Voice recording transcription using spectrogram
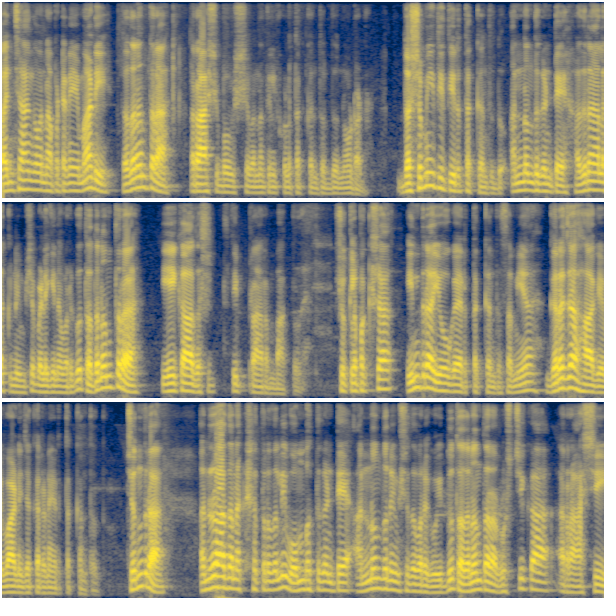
ಪಂಚಾಂಗವನ್ನು ಪಠನೆ ಮಾಡಿ ತದನಂತರ ರಾಶಿ ಭವಿಷ್ಯವನ್ನು ತಿಳ್ಕೊಳ್ತಕ್ಕಂಥದ್ದು ನೋಡೋಣ. ದಶಮಿ ತಿಥಿ ಇರತಕ್ಕಂಥದ್ದು ಹನ್ನೊಂದು ಗಂಟೆ ಹದಿನಾಲ್ಕು ನಿಮಿಷ ಬೆಳಗಿನವರೆಗೂ ತದನಂತರ ಏಕಾದಶಿ ತಿಥಿ ಪ್ರಾರಂಭ ಆಗ್ತದೆ. ಶುಕ್ಲಪಕ್ಷ, ಇಂದ್ರ ಯೋಗ ಇರತಕ್ಕಂಥ ಸಮಯ, ಗರಜ ಹಾಗೆ ವಾಣಿಜ್ಯಕರಣ ಇರತಕ್ಕಂಥದ್ದು. ಚಂದ್ರ ಅನುರಾಧ ನಕ್ಷತ್ರದಲ್ಲಿ ಒಂಬತ್ತು ಗಂಟೆ ಹನ್ನೊಂದು ನಿಮಿಷದವರೆಗೂ ಇದ್ದು ತದನಂತರ ವೃಶ್ಚಿಕ ರಾಶಿ,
